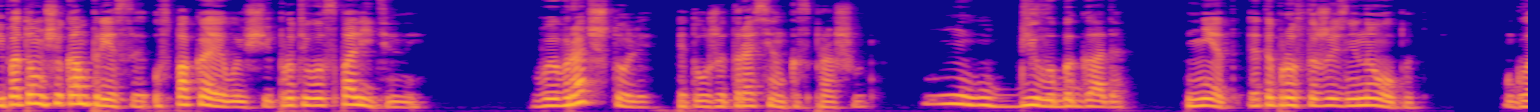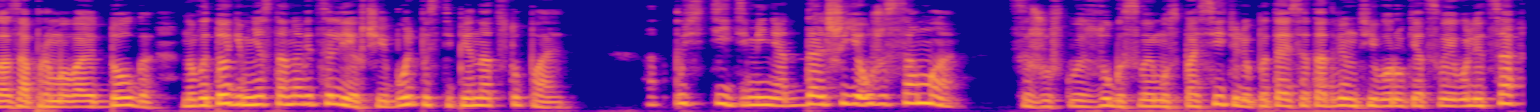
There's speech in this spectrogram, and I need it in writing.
И потом еще компрессы, успокаивающие, противовоспалительные. «Вы врач, что ли?» – это уже Тарасенко спрашивает. «Ну, убила бы гада». «Нет, это просто жизненный опыт». Глаза промывают долго, но в итоге мне становится легче, и боль постепенно отступает. «Отпустите меня, дальше я уже сама!» Сажу сквозь зубы своему спасителю, пытаясь отодвинуть его руки от своего лица,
